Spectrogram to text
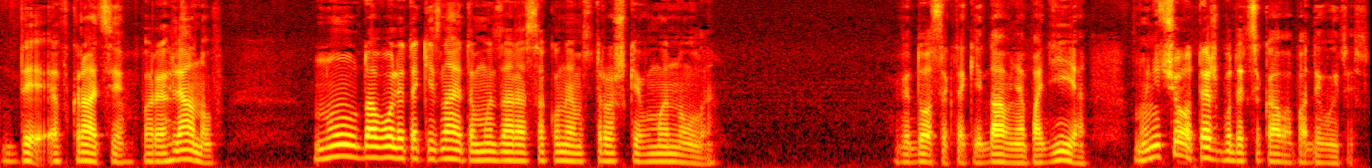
де вкратці переглянув. Ну, доволі таки, знаєте, ми зараз окунемось трошки в минуле. Відосик такий давня подія. Ну нічого, теж буде цікаво подивитись.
